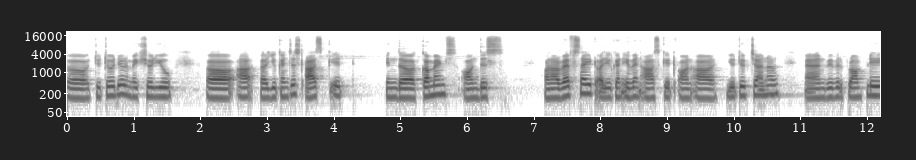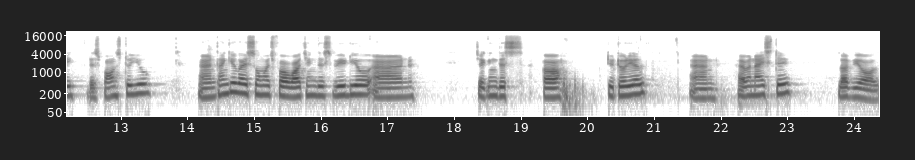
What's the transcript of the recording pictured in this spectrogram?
uh, tutorial make sure you uh, uh, you can just ask it in the comments on this on our website or you can even ask it on our youtube channel. And we will promptly respond to you and thank you guys so much for watching this video and checking this uh, tutorial. And have a nice day. Love you all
